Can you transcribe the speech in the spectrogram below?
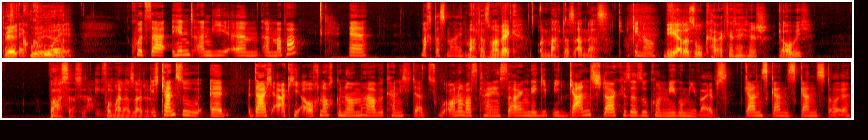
Wär wär cool, ja. Kurzer Hint an die, ähm, an Mappa. Äh, mach das mal. Mach das mal weg und mach das anders. Genau. Nee, aber so charaktertechnisch, glaube ich, war es das ja von meiner Seite. Ich kann zu, äh, da ich Aki auch noch genommen habe, kann ich dazu auch noch was Kleines sagen. Der gibt mir ganz starke Sasuke und Megumi-Vibes. Ganz, ganz, ganz doll.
